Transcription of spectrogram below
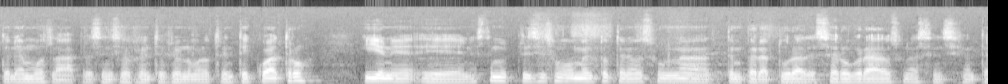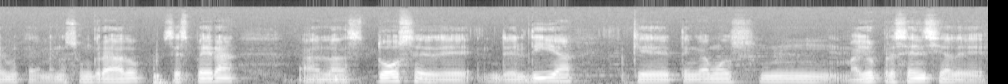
Tenemos la presencia del Frente Frío número 34 y eh, en, este preciso momento tenemos una temperatura de 0 grados, una sensación térmica de menos 1 grado. Se espera a las 12 del día que tengamos mayor presencia de,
